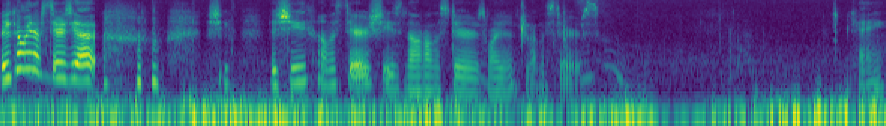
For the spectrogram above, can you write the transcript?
Are you coming upstairs yet? she is she on the stairs? She's not on the stairs. Why aren't you on the stairs? Okay.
